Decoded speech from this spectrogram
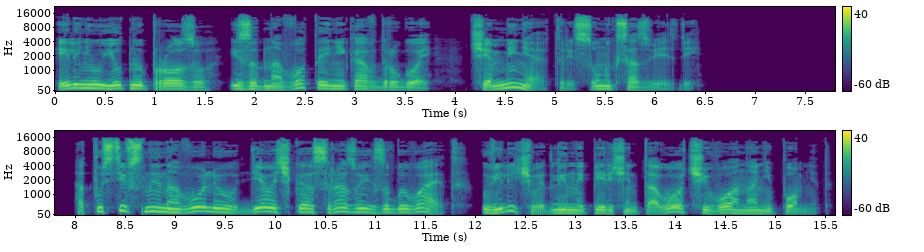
или неуютную прозу из одного тайника в другой, чем меняют рисунок созвездий. Отпустив сны на волю, девочка сразу их забывает, увеличивая длинный перечень того, чего она не помнит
